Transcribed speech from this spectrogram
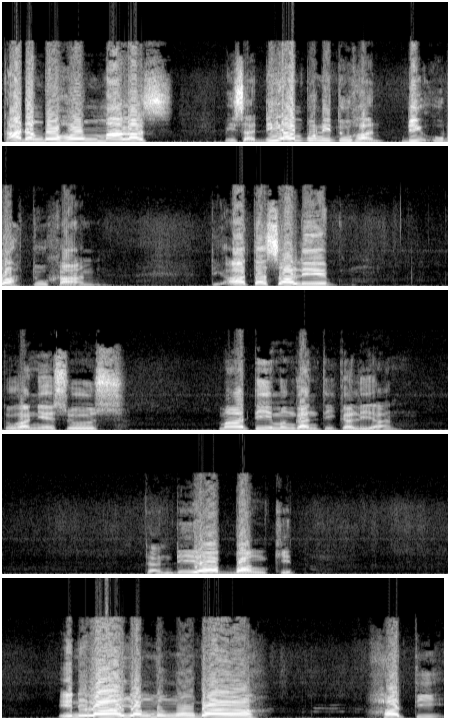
kadang bohong, malas, bisa diampuni Tuhan, diubah Tuhan. Di atas salib, Tuhan Yesus mati mengganti kalian. Dan dia bangkit. Inilah yang mengubah hati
